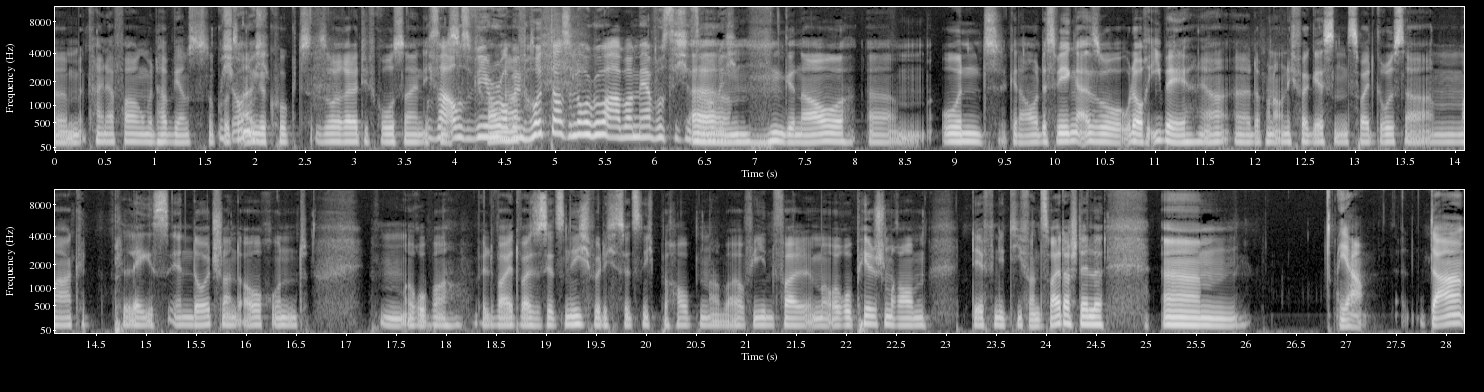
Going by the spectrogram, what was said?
ähm, keine Erfahrung mit habe, wir haben es nur kurz angeguckt, soll relativ groß sein. Ich Sah aus wie grauenhaft. Robin Hood das Logo, aber mehr wusste ich jetzt ähm, auch nicht. Genau, ähm, und genau deswegen also, oder auch Ebay, ja, äh, darf man auch nicht vergessen, zweitgrößter Marketplace in Deutschland auch und Europa weltweit weiß ich es jetzt nicht, würde ich es jetzt nicht behaupten, aber auf jeden Fall im europäischen Raum definitiv an zweiter Stelle. Ähm, ja, da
